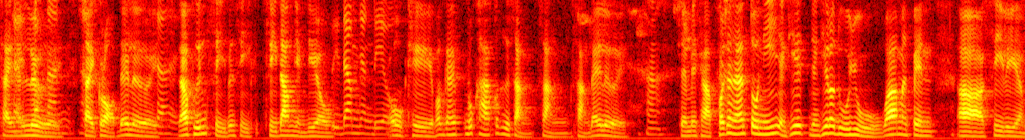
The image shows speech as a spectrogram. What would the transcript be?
ไซส์นั้นเลยใช้เท่านั้นใส่กรอบได้เลยใช่แล้วพื้นสีเป็นสีสีดำอย่างเดียว สีดำอย่างเดียวโอเค เพราะงั้นลูกค้าก็คือสั่งสั่งสั่งได้เลยค่ะใช่ไหมครับเพราะฉะนั้นตัวนี้อย่างที่อย่างที่เราดูอยู่ว่ามันเป็นอ่าสี่เหลี่ยม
